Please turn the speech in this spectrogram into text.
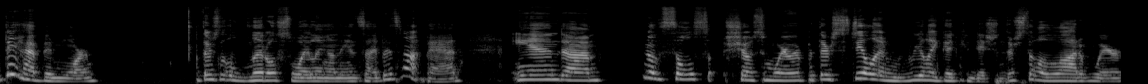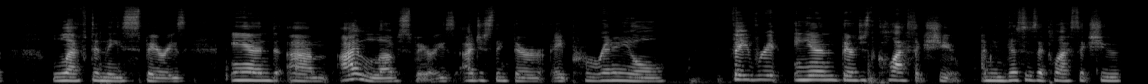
they have been worn. There's a little soiling on the inside, but it's not bad. And um, know, the soles show some wear, but they're still in really good condition. There's still a lot of wear left in these Sperry's. And um, I love Sperry's. I just think they're a perennial favorite and they're just a classic shoe. I mean, this is a classic shoe.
